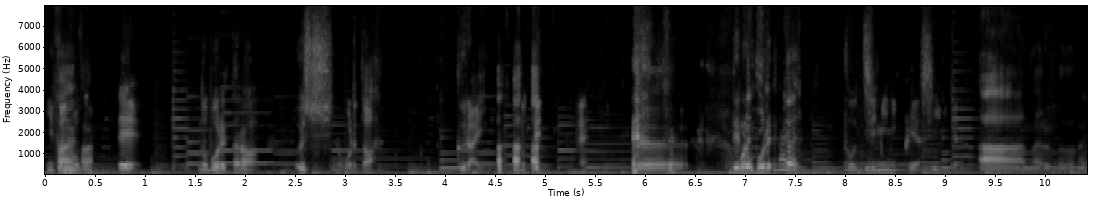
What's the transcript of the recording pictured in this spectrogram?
いざ登って、登れたらよし登れたぐらいのテンションね。えー。で俺登れない一と地味に悔しいみたいな、ああ、なるほどね。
